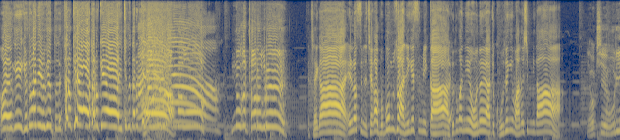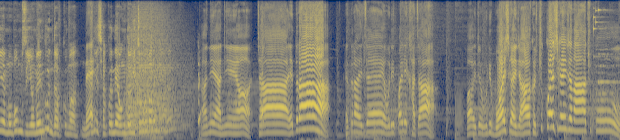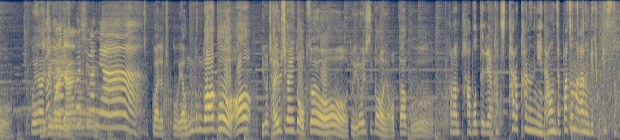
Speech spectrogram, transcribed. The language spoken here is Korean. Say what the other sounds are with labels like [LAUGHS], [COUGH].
어 여기 교도관님 여기 또 탈옥해요 탈옥해요 이 친구 탈옥해요 아, 누가 타러 그래 제가 일렀습니다. 제가 모범수 아니겠습니까? 교도관님 오늘 아주 고생이 많으십니다. 역시 우리의 모범수 여맹군답구만. 네. 근데 자꾸 내 엉덩이 쪽으로 가는 건가? 아니에요 아니에요. 자 얘들아! 얘들아 이제 우리 빨리 가자. 어 이제 우리 뭐 할 시간이지? 아 그 축구할 시간이잖아 축구 축구 해야지 축구하자. 축구 시간이야. 축구하자 축구 야 운동도 하고 어 이런 자유 시간이 또 없어요 또 이럴 수가 없다고 그런 바보들이랑 같이 탈옥하느니 나 혼자 빠져나가는 게 좋겠어.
